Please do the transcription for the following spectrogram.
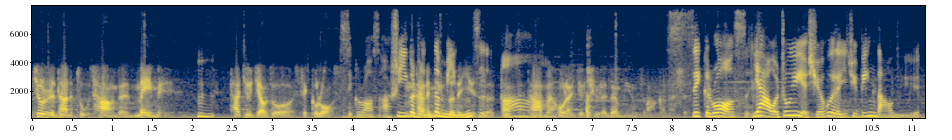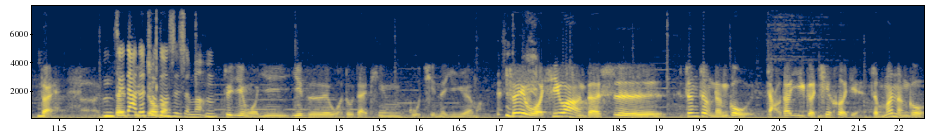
就是他的主唱的妹妹。嗯，他就叫做 Sigros，Sigros 啊，是一个人的名字啊。他们后来就取了这个名字啊，可能是 Sigros 呀。我终于也学会了一句冰岛语。对，嗯，最大的触动是什么？嗯，最近我一一直我都在听古琴的音乐嘛，所以我希望的是真正能够找到一个切合点，怎么能够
